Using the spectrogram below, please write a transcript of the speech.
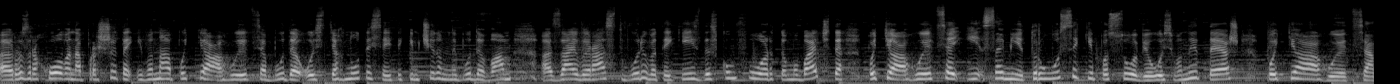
е, розрахована, прошита, і вона потягується, буде ось тягнутися, і таким чином не буде вам е, зайвий раз створювати якийсь дискомфорт. Тому бачите, потягуються і самі трусики по собі. Ось вони теж потягуються.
